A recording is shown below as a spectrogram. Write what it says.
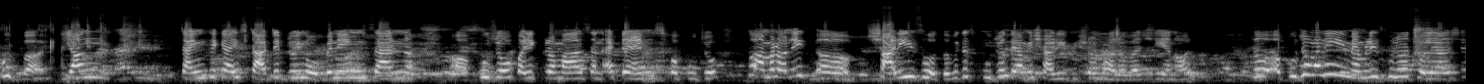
খুব ইয়াং টাইম থেকে I started doing openings and puja parikramas and অ্যাটেন্ডস ফর পুজো। তো আমার অনেক শাড়িজ হতো বিকজ পুজোতে আমি শাড়ি ভীষণ ভালোবাসি অ্যান্ড অল তো পুজো মানে এই মেমোরিজগুলো চলে আসে।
